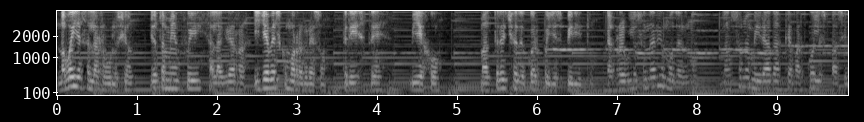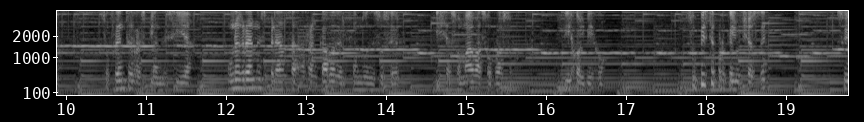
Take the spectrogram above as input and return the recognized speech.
No vayas a la revolución, yo también fui a la guerra, y ya ves cómo regreso, triste, viejo, maltrecho de cuerpo y espíritu. El revolucionario moderno lanzó una mirada que abarcó el espacio. Su frente resplandecía, una gran esperanza arrancaba del fondo de su ser, y se asomaba a su rostro. Dijo el viejo, ¿supiste por qué luchaste? Sí.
